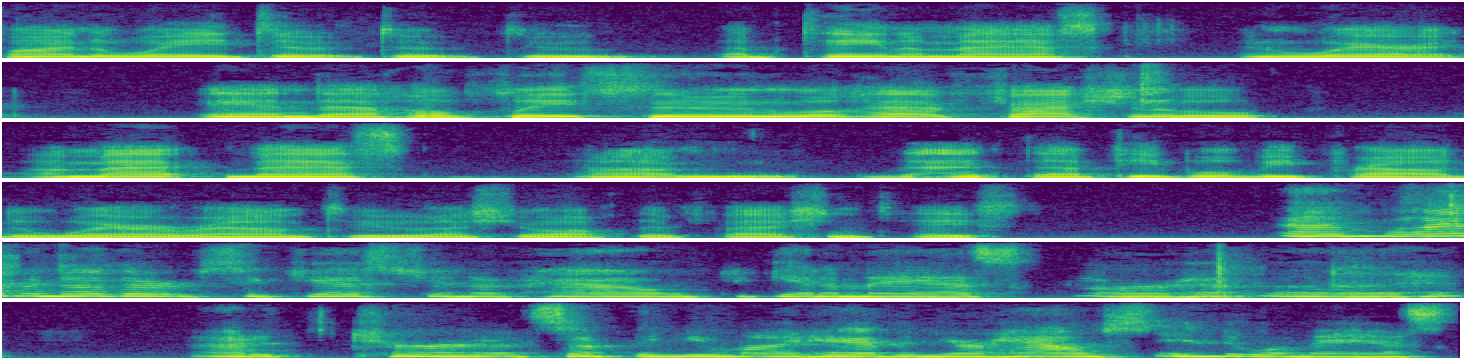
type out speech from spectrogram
find a way to, to, to obtain a mask and wear it. And uh, hopefully soon we'll have fashionable uh, ma- masks um, that uh, people will be proud to wear around to uh, show off their fashion taste. Um, well, I have another suggestion of how to get a mask or uh, how to turn something you might have in your house into a mask.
